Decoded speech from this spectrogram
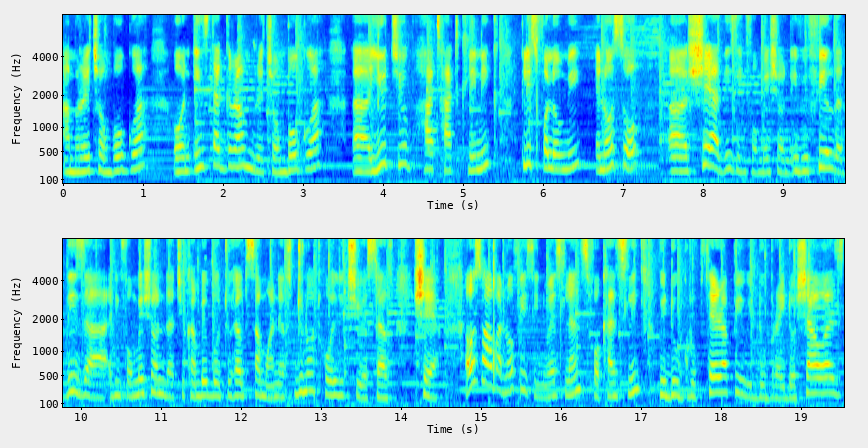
I'm Rachel Mbogwa. On Instagram, Rachel Mbogwa. Uh, YouTube, Heart Heart Clinic. Please follow me and also uh, share this information if you feel that these are information that you can be able to help someone else. Do not hold it to yourself. Share. I also have an office in Westlands for counseling. We do group therapy. We do bridal showers.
